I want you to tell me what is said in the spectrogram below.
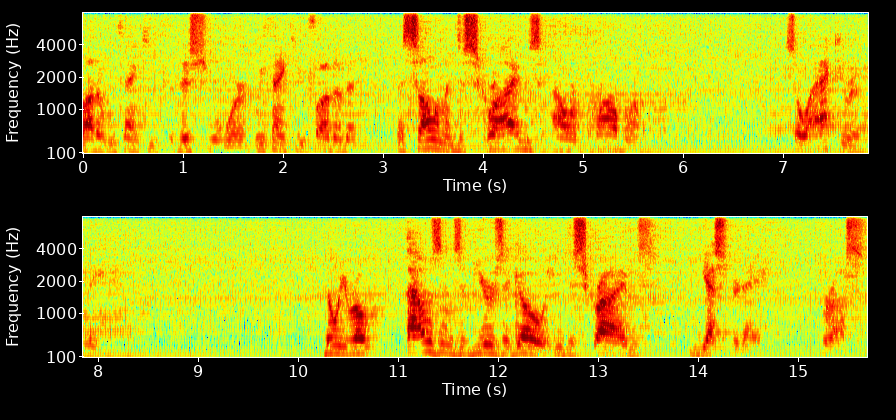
Father, we thank you for this, your word. We thank you, Father, that as Solomon describes our problem so accurately, though he wrote thousands of years ago, he describes yesterday for us.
